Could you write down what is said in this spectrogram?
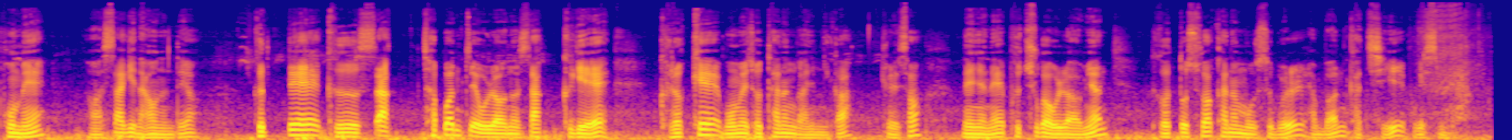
봄에 어, 싹이 나오는데요. 그때 그 싹 첫 번째 올라오는 싹 그게 그렇게 몸에 좋다는 거 아닙니까? 그래서 내년에 부추가 올라오면 그것도 수확하는 모습을 한번 같이 보겠습니다.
